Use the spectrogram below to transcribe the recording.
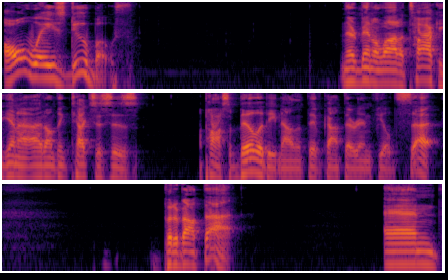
always do both. There'd been a lot of talk again. I don't think Texas is a possibility now that they've got their infield set. But about that. And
